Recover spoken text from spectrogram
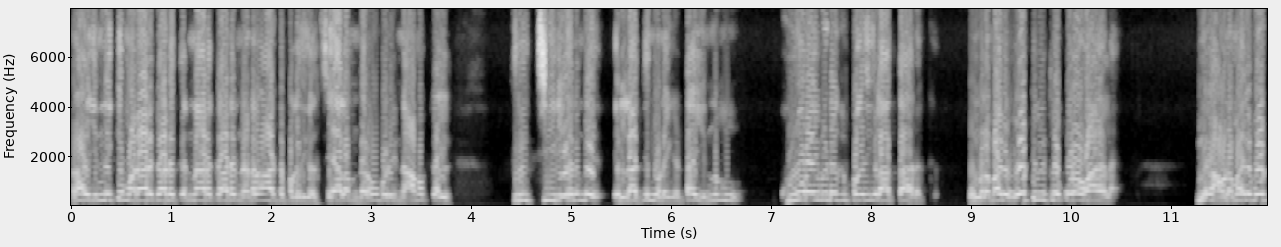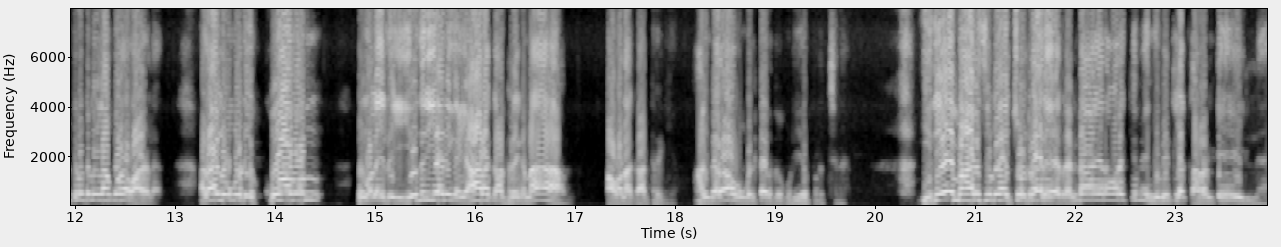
ஆனால் இன்னைக்கு மடார்காடு தென்னார்காடு நடநாட்டு பகுதிகள் சேலம் தருமபுரி நாமக்கல் திருச்சியிலிருந்து எல்லாத்தையும் தொடங்கிட்டா இன்னும் கூரை வீடு பகுதிகளாத்தான் இருக்கு. உங்களை மாதிரி ஓட்டு வீட்டுல கூட வாழலை. இன்னும் அவனை மாதிரி ஓட்டு வீட்டுல எல்லாம் கூட வாழலை. ஆனால் உங்களுடைய கோபம் உங்களுடைய எதிரியா நீங்க யாரை காட்டுறீங்கன்னா அவனை காட்டுறீங்க. அங்கதான் உங்கள்கிட்ட இருக்கக்கூடிய பிரச்சனை. இதே மாதிரி சொல்ற சொல்றாரு ரெண்டாயிரம் வரைக்கும் எங்க வீட்டுல கரண்டே இல்லை.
